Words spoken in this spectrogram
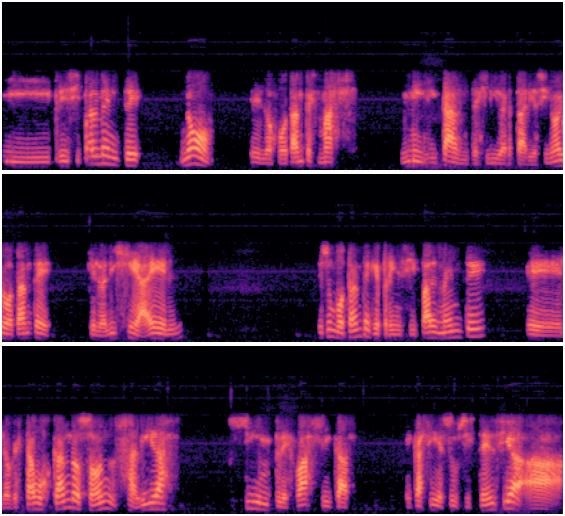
Y principalmente no eh, los votantes más militantes libertarios, sino el votante que lo elige a él, es un votante que principalmente eh, lo que está buscando son salidas simples, básicas, casi de subsistencia a,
